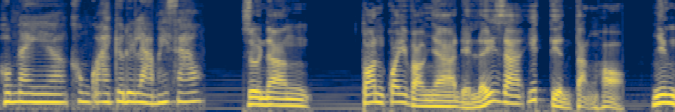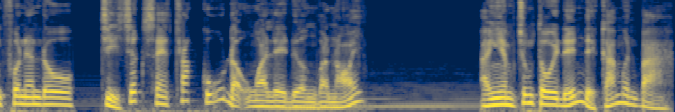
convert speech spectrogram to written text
Hôm nay à, không có ai kêu đi làm hay sao? Rồi nàng toan quay vào nhà để lấy ra ít tiền tặng họ. Nhưng Fernando chỉ chiếc xe truck cũ đậu ngoài lề đường và nói Anh em chúng tôi đến để cảm ơn bà.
